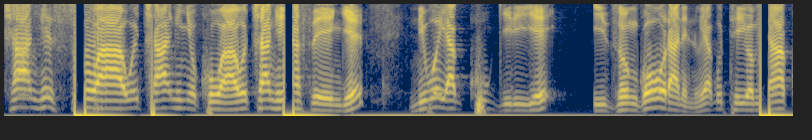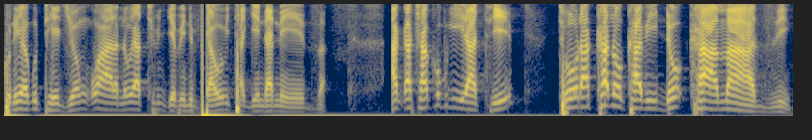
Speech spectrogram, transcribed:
canke so wawe canke nyoko wawe canke nyasenge niwe yakugiriye izo ngorane niwe yaguteye iyo myaka niwe yaguteye iyo ngwara niwe yatumye ibyo byawe bitagenda neza agaca akubwira ati tora kano kabido k'amazi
